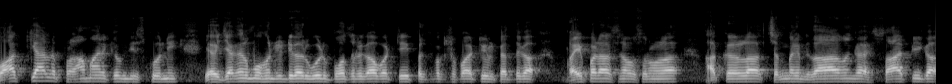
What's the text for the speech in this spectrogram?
వాక్యాలను ప్రామాణికం తీసుకొని జగన్మోహన్ రెడ్డి గారు ఓడిపోతారు కాబట్టి ప్రతిపక్ష పార్టీలు పెద్దగా భయపడాల్సిన అవసరంలా అక్కడలా చిన్నగా నిదానంగా సాఫీగా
